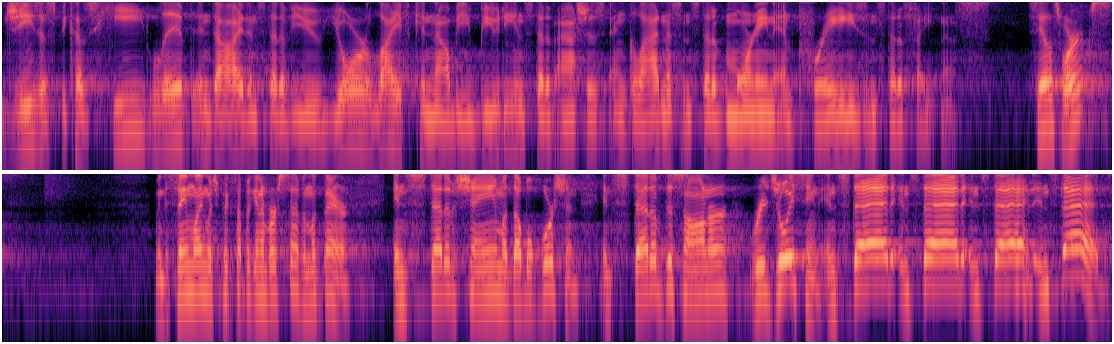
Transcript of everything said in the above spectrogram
Jesus, because he lived and died instead of you, your life can now be beauty instead of ashes, and gladness instead of mourning, and praise instead of faintness. See how this works? I mean, the same language picks up again in verse 7. Look there. Instead of shame, a double portion. Instead of dishonor, rejoicing. Instead, instead, instead, instead.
